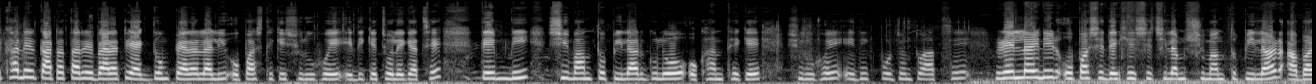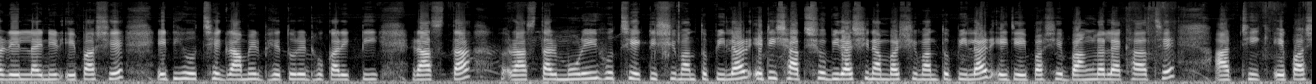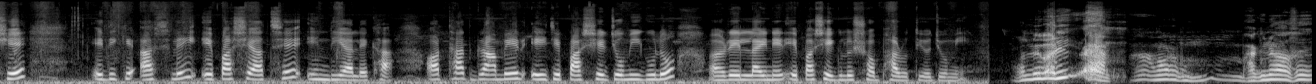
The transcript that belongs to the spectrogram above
এখানের কাটাতারের বেড়াটি একদম প্যারালালি ওপাশ থেকে শুরু হয়ে এদিকে চলে গেছে। তেমনি সীমান্ত পিলারগুলো ওখান থেকে শুরু হয়ে এদিক পর্যন্ত আছে। রেল লাইনের ওপাশে দেখে এসেছিলাম সীমান্ত পিলার, আবার রেল লাইনের এপাশে এটি হচ্ছে গ্রামের ভেতরে ঢোকার একটি রাস্তা। রাস্তার মোড়েই হচ্ছে একটি সীমান্ত পিলার। এটি সাতশো বিরাশি নাম্বার সীমান্ত পিলার। এই যে এপাশে বাংলা লেখা আছে, আর ঠিক এপাশে এদিকে আসলেই এপাশে আছে ইন্ডিয়া লেখা। অর্থাৎ গ্রামের এই যে পাশের জমিগুলো রেল লাইনের এপাশে এগুলো সব ভারতীয় জমি। হলদিবাড়ি আমার ভাগিনা আছে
